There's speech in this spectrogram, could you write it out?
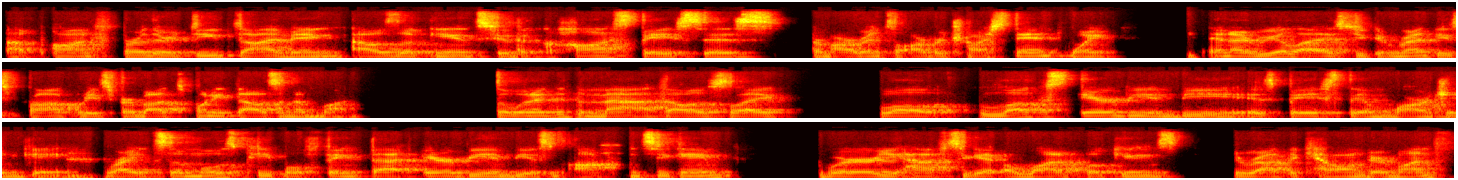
upon further deep diving, I was looking into the cost basis from our rental arbitrage standpoint. And I realized you can rent these properties for about 20,000 a month. So when I did the math, I was like, well, Lux Airbnb is basically a margin game, right? So most people think that Airbnb is an occupancy game where you have to get a lot of bookings throughout the calendar month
